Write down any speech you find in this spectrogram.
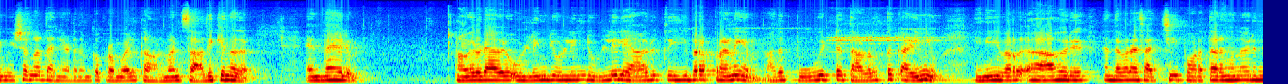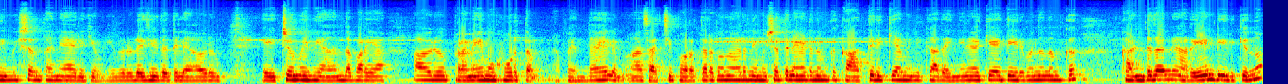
നിമിഷങ്ങൾ തന്നെയാണ് നമുക്ക് പ്രൊമോയിൽ കാണുവാൻ സാധിക്കുന്നത്. എന്തായാലും അവരുടെ ആ ഒരു ഉള്ളിന്റെ ഉള്ളിന്റെ ഉള്ളിലെ ആ ഒരു തീവ്ര പ്രണയം അത് പൂവിട്ട് തളർത്ത് കഴിഞ്ഞു. ഇനി ഇവർ ആ ഒരു എന്താ പറയുക സച്ചി പുറത്തിറങ്ങുന്ന ഒരു നിമിഷം തന്നെയായിരിക്കും ഇവരുടെ ജീവിതത്തിലെ ആ ഒരു ഏറ്റവും വലിയ എന്താ പറയുക ആ ഒരു പ്രണയ മുഹൂർത്തം അപ്പോൾ എന്തായാലും ആ സച്ചി പുറത്തിറങ്ങുന്ന ഒരു നിമിഷത്തിനായിട്ട് നമുക്ക് കാത്തിരിക്കാം. എനിക്ക് അത് എങ്ങനെയൊക്കെയായി തീരുമെന്ന് നമുക്ക് കണ്ടു തന്നെ അറിയേണ്ടിയിരിക്കുന്നു.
